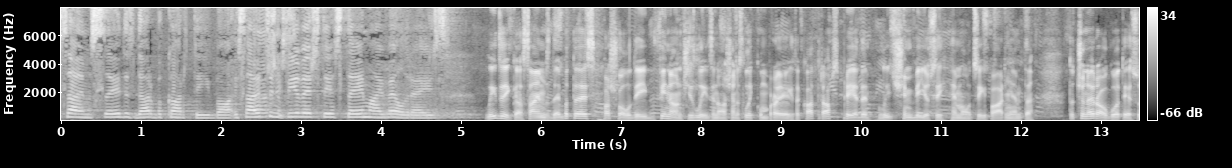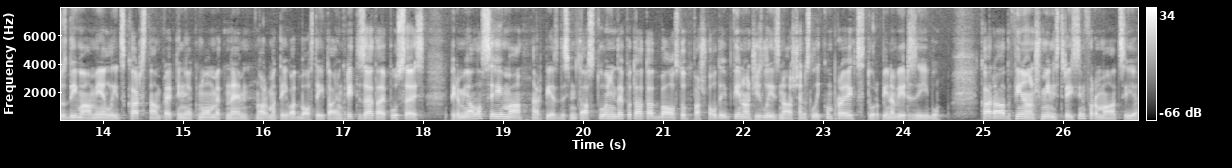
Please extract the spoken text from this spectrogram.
saimas sēdes darba kārtībā. Es aicinu pievērsties tēmai vēlreiz. Līdzīgi kā saimnes debatēs, pašvaldību finanšu izlīdzināšanas likuma projekta katra apspriede līdz šim bijusi emociju pārņemta. Taču neraugoties uz divām ielīdz karstām pretinieku nometnēm normatīvu atbalstītāju un kritizētāju pusēs, pirmajā lasījumā ar 58 deputātu atbalstu pašvaldību finanšu izlīdzināšanas likuma projekts turpina virzību. Kā rāda Finanšu ministrijas informācija,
